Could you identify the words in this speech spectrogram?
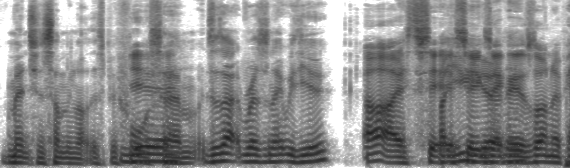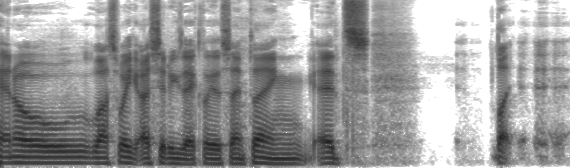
mentioned something like this before, Yeah. Sam. Does that resonate with you? Oh, I said, Are I you said exactly. yearning? I was on a panel last week. I said exactly the same thing. It's like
